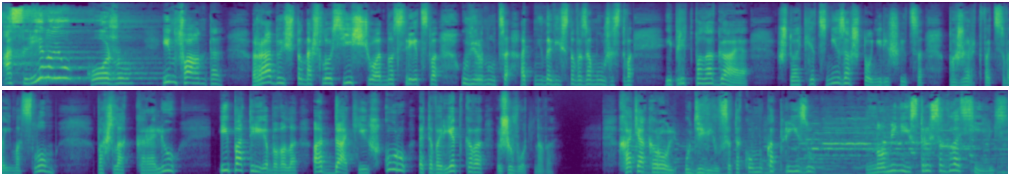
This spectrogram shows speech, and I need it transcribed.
ослиную кожу. Инфанта, радуясь, что нашлось еще одно средство увернуться от ненавистного замужества, и предполагая, что отец ни за что не решится пожертвовать своим ослом, пошла к королю потребовала отдать ей шкуру этого редкого животного. Хотя король удивился такому капризу, но министры согласились.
